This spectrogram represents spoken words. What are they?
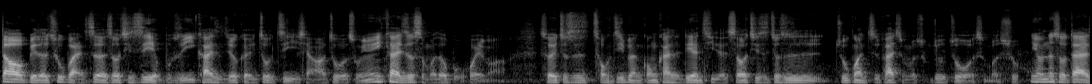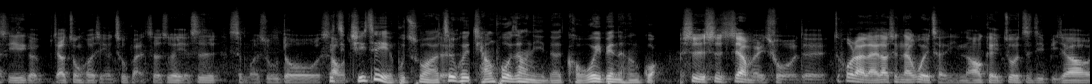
到别的出版社的时候，其实也不是一开始就可以做自己想要做的书，因为一开始就什么都不会嘛。所以就是从基本功开始练起的时候，其实就是主管指派什么书就做什么书。因为那时候大概是一个比较综合型的出版社，所以也是什么书都稍微。其实这也不错啊，这会强迫让你的口味变得很广。是是这样没错，对。后来来到现在未成营，然后可以做自己比较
